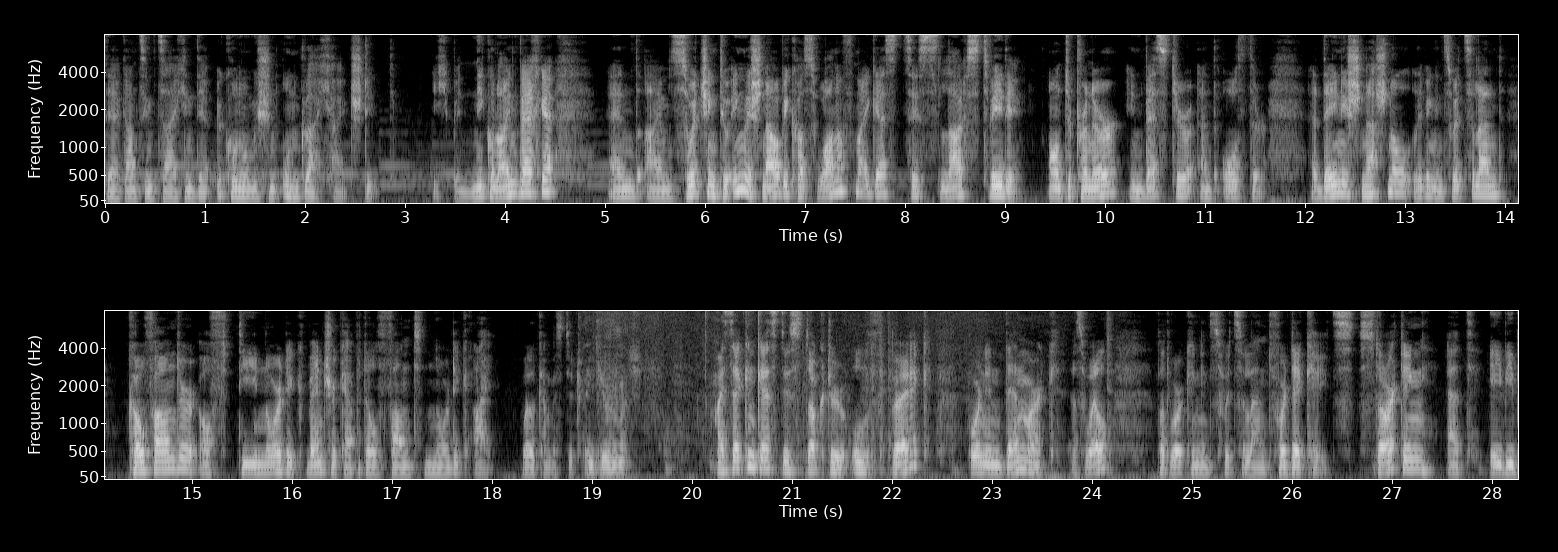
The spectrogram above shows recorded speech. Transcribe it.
der ganz im Zeichen der ökonomischen Ungleichheit steht. Ich bin Nico Leuenberger and I'm switching to English now because one of my guests is Lars Tvede, entrepreneur, investor, and author, a Danish national living in Switzerland, co founder of the Nordic venture capital fund Nordic Eye. Welcome, Mr. Tvede. Thank you very much. My second guest is Dr. Ulf Berg, born in Denmark as well, but working in Switzerland for decades. Starting at ABB,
